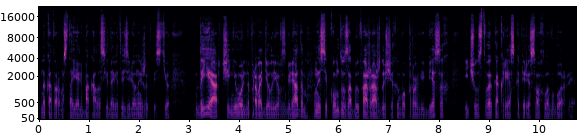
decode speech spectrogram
на котором стояли бокалы с ядовитой зеленой жидкостью, да и Арчи невольно проводил ее взглядом, на секунду забыв о жаждущих его крови бесах и чувствуя, как резко пересохло в горле.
